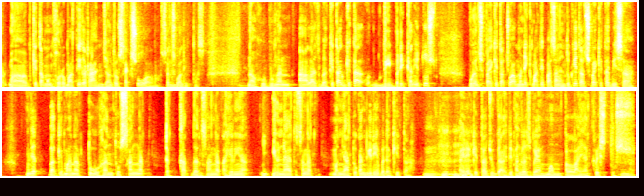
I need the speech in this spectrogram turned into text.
uh, kita menghormati ranjang terus seksual, seksualitas. Nah, hubungan Allah kita kita diberikan itu bukan supaya kita cuma menikmati pasangan hidup kita, supaya kita bisa melihat bagaimana Tuhan tuh sangat dekat dan sangat akhirnya united, sangat menyatukan dirinya pada kita. Akhirnya kita juga dipanggil sebagai mempelai Kristus,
